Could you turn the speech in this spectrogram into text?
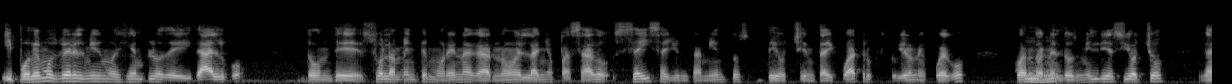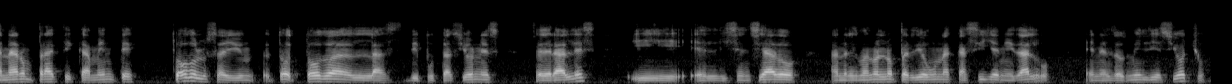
Y podemos ver el mismo ejemplo de Hidalgo, donde solamente Morena ganó el año pasado seis ayuntamientos de 84 que estuvieron en juego, cuando en Ujú. el 2018 ganaron prácticamente todos los to- todas las diputaciones federales y el licenciado Andrés Manuel no perdió una casilla en Hidalgo en el 2018.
